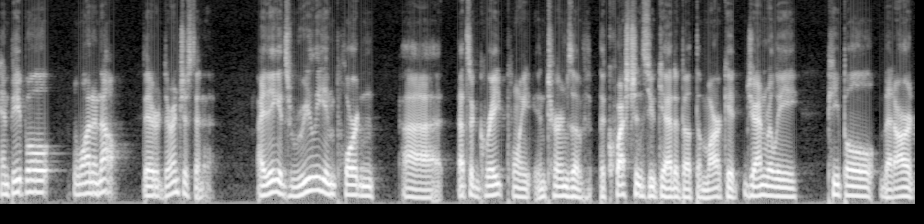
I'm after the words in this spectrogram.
and people want to know. They're they're interested in it. I think it's really important. Uh, that's a great point in terms of the questions you get about the market. Generally, people that aren't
